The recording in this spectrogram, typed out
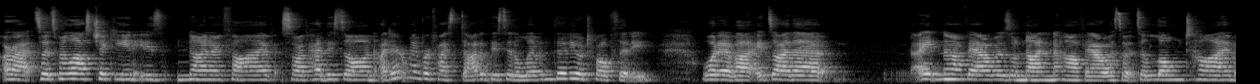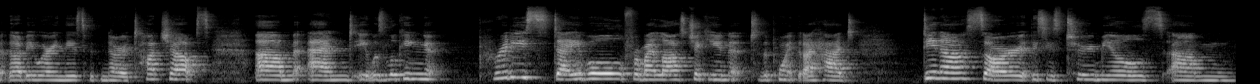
All right, so it's my last check-in, it is 9.05, so I've had this on, I don't remember if I started this at 11.30 or 12.30, whatever, it's either eight and a half hours or nine and a half hours, so it's a long time that I've been wearing this with no touch-ups, um, and it was looking pretty stable from my last check-in to the point that I had dinner. So this is two meals, um,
